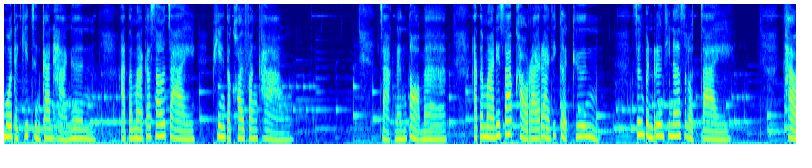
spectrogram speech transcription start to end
มัวแต่คิดถึงการหาเงิน อาตมาก็เศร้าใจ เพียงแต่คอยฟังข่าว จากนั้นต่อมา อาตมาได้ทราบข่าวร้ายแรงที่เกิดขึ้น ซึ่งเป็นเรื่องที่น่าสลดใจ ข่าว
